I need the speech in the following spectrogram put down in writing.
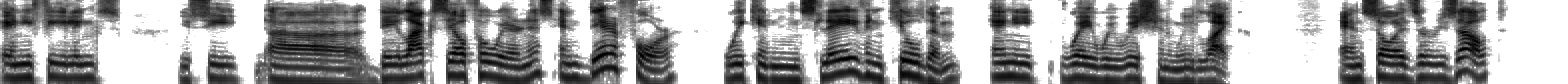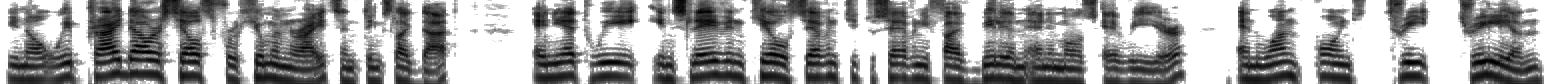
any feelings you see uh, they lack self-awareness and therefore we can enslave and kill them any way we wish and we like. And so as a result you know we pride ourselves for human rights and things like that and yet we enslave and kill 70 to 75 billion animals every year and 1.3 trillion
